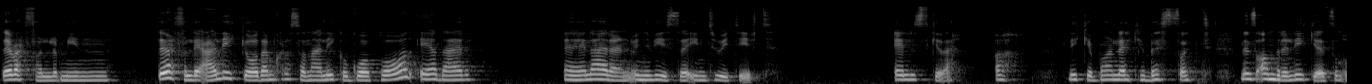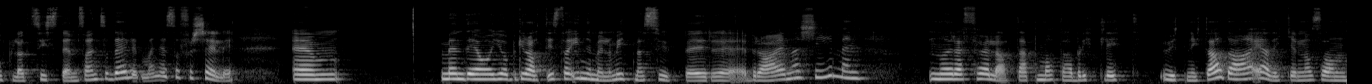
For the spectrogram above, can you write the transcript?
Det er i hvert fall min det er i hvert fall det jeg liker, og de klassene jeg liker å gå på, er der eh, læreren underviser intuitivt. Elsker det. Åh, liker barn leker best, sant? mens andre liker et sånn opplagt system. Sant? Så det, man er så forskjellig. Um, men det å jobbe gratis har innimellom gitt meg superbra energi. Men når jeg føler at jeg på en måte har blitt litt utnytta, da er det ikke noe sånn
